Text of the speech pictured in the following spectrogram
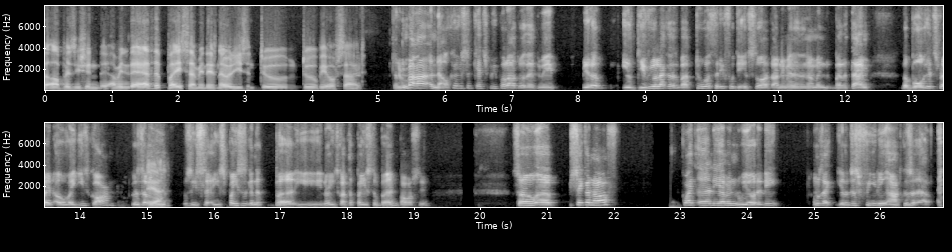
the opposition. I mean, they have the pace. I mean, there's no reason to to be offside. Remember, Anelka used to catch people out with that. We, you know, he'll give you like about two or three foot head start on him, and I mean, by the time the ball gets played over, he's gone because I mean, yeah. his, his pace is gonna burn. You know, he's got the pace to burn past you. So uh, second half, quite early. I mean, we already was like you know just feeling out because. Uh,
